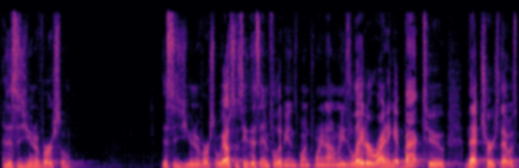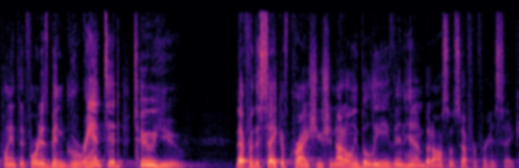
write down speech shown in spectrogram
And this is universal. This is universal. We also see this in Philippians 1:29 when he's later writing it back to that church that was planted. For it has been granted to you that for the sake of Christ you should not only believe in him but also suffer for his sake.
